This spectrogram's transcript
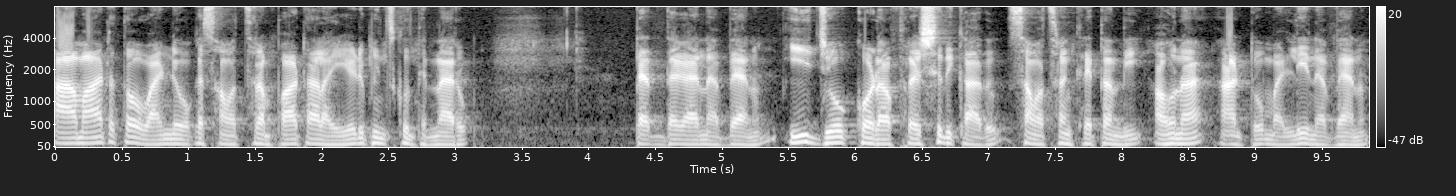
ఆ మాటతో వాడిని ఒక సంవత్సరం పాటు అలా ఏడిపించుకుని తిన్నారు. పెద్దగా నవ్వాను. ఈ జోక్ కూడా ఫ్రెష్ది కాదు సంవత్సరం క్రితంది అవునా? అంటూ మళ్ళీ నవ్వాను.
